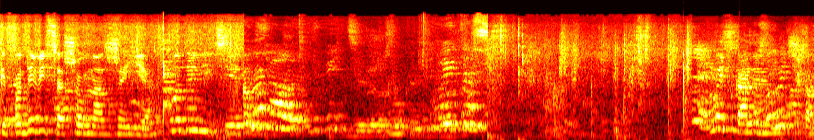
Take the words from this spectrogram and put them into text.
Дітки, подивіться, що в нас вже є. Подивіться. Миска невеличка.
